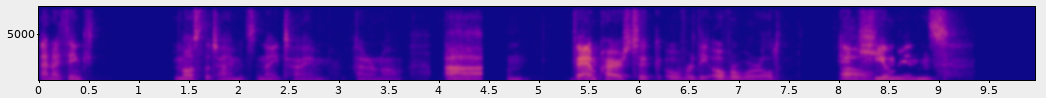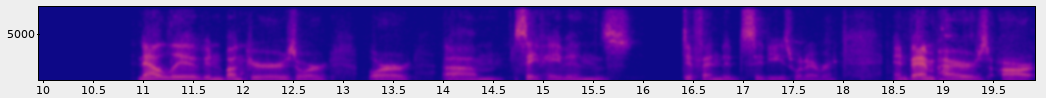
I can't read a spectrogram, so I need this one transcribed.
and I think most of the time it's nighttime. I don't know. Um, vampires took over the overworld, and Oh. humans now live in bunkers or or um, safe havens, defended cities, whatever. And vampires are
